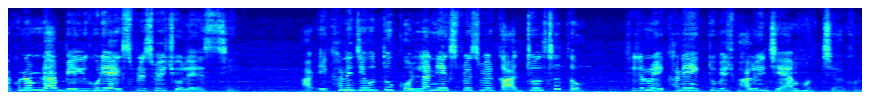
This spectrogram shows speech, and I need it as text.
এখন আমরা বেলঘুরিয়া এক্সপ্রেসওয়ে চলে এসেছি। আর এখানে যেহেতু কল্যাণী এক্সপ্রেসওয়ের কাজ চলছে তো, সেজন্য এখানে একটু বেশ ভালোই জ্যাম হচ্ছে এখন।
